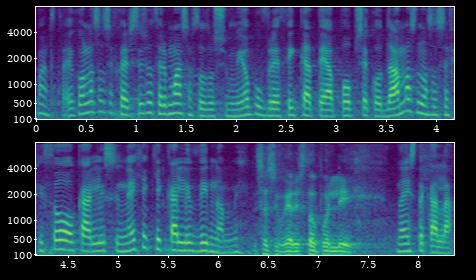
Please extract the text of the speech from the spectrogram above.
Μάλιστα. Εγώ να σας ευχαριστήσω θερμά σε αυτό το σημείο που βρεθήκατε απόψε κοντά μας. Να σας ευχηθώ καλή συνέχεια και καλή δύναμη. Σας ευχαριστώ πολύ. Να είστε καλά.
